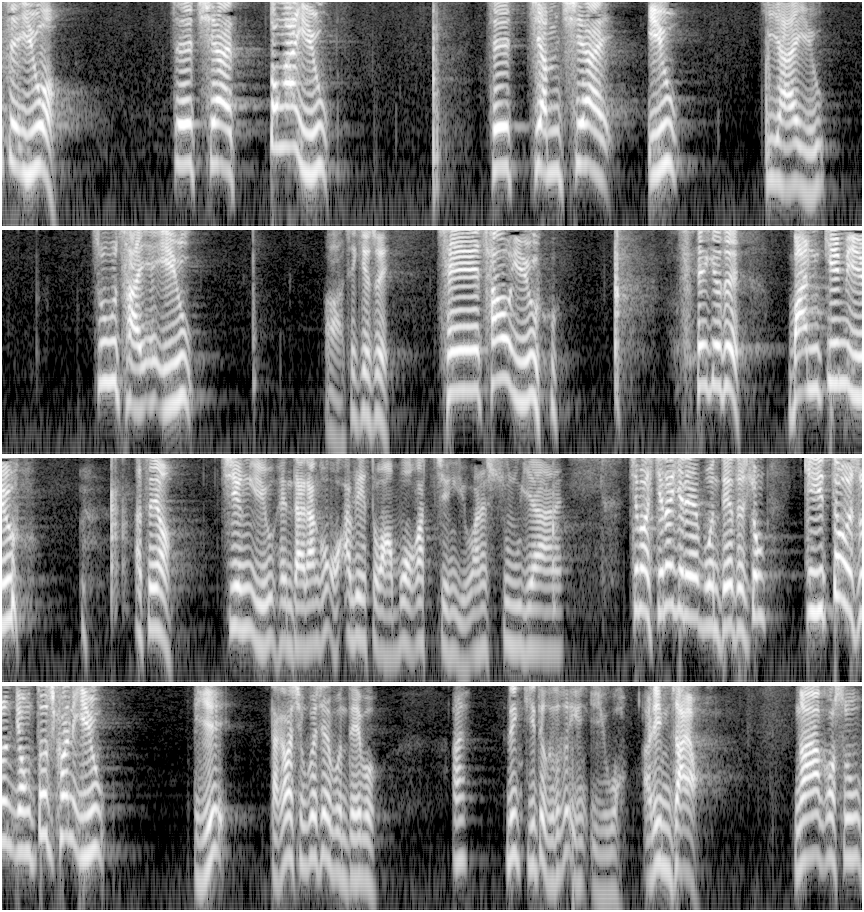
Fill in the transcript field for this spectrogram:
这这油哦，这车的动啊油，这尖车的油，机械的油，煮菜的油，啊，这叫做车草油，这叫做万金油，啊，这样精油，现代人讲哦，压力大，抹个精油安尼舒压呢。即嘛，今仔日个问题就是讲，祈祷的时阵用倒一款油？咦，大家捌想过这个问题无？哎，恁祈祷个用油哦？啊，你毋知哦？雅各书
